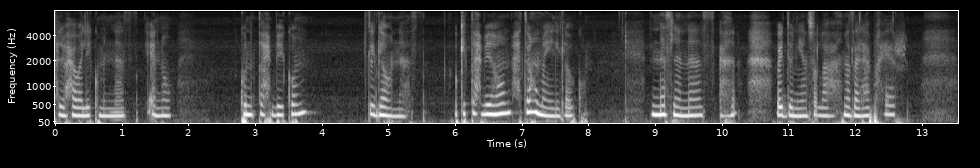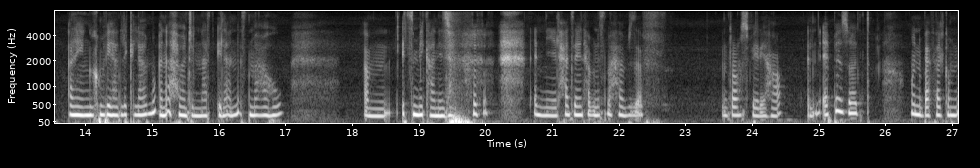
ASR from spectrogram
خلوا حواليكم الناس لأنه كون تطيح بيكم تلقاو الناس وكي تطيح بيهم حتى هما يلقاوكم. الناس للناس والدنيا إن شاء الله مازالها بخير. أنا نقولكم في هذا الكلام وأنا أحوج الناس إلى أن أسمعه um it's mechanism أني الحاجة نحب نسمعها بزاف. ن transférer ها ال episode ونبعثها لكم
